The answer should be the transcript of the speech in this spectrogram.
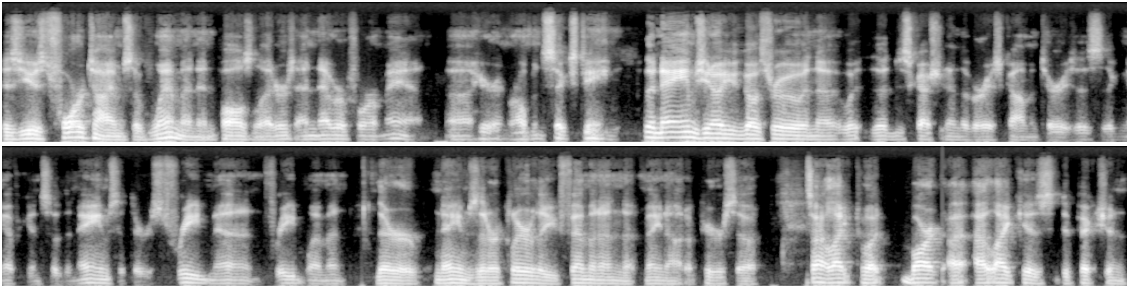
is used four times of women in Paul's letters and never for a man uh, here in Romans 16 the names, you know, you can go through in the the discussion in the various commentaries the significance of the names that there's freedmen and freedwomen. There are names that are clearly feminine that may not appear so. So I liked what Barth. I, I like his depiction,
